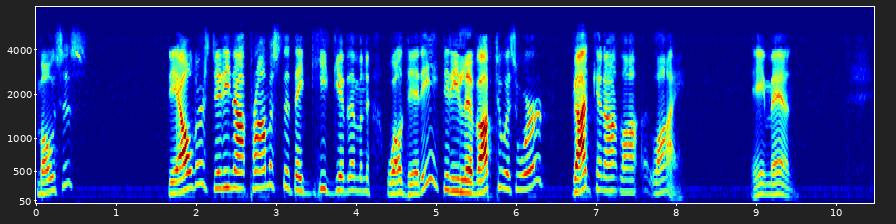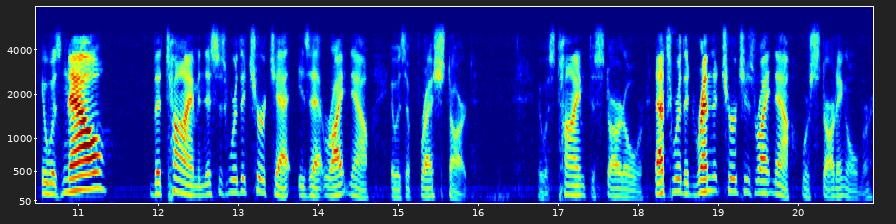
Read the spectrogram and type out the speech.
Moses? The elders? Did he not promise that they, he'd give them? An, well, did he? Did he live up to his word? God cannot lie. Amen. It was now the time, and this is where the church at is at right now. It was a fresh start. It was time to start over. That's where the remnant church is right now. We're starting over.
